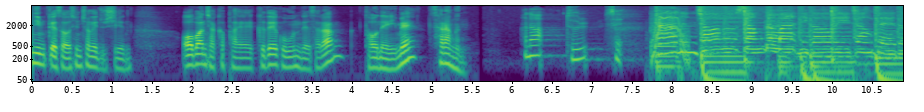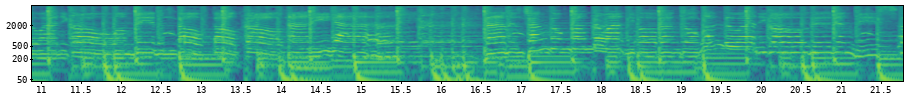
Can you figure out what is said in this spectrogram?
님께서 신청해 주신 어반 자카파의 그대 고운 내 사랑, 더 네임의 사랑은. 하나, 둘, 셋. 나는 정우성도 아니고 이정재도 아니고 원빈은 더욱더 아니야. 나는 장동건도 아니고 강동원도 아니고 그냥 미스터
